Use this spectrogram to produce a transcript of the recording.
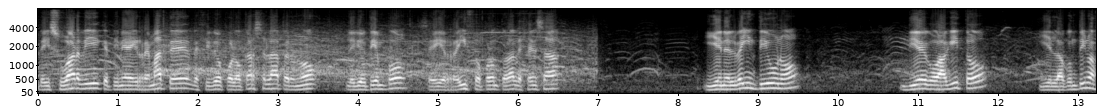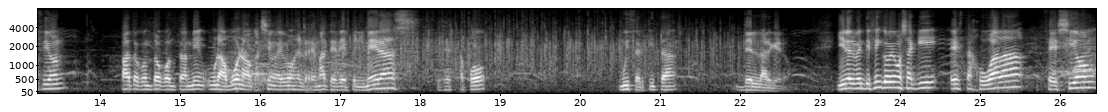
de Isuardi que tenía ahí remate, decidió colocársela pero no le dio tiempo, se rehizo pronto la defensa. Y en el 21 Diego Aguito y en la continuación Pato contó con también una buena ocasión, ahí vemos el remate de primeras que se escapó muy cerquita del larguero. Y en el 25 vemos aquí esta jugada, cesión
